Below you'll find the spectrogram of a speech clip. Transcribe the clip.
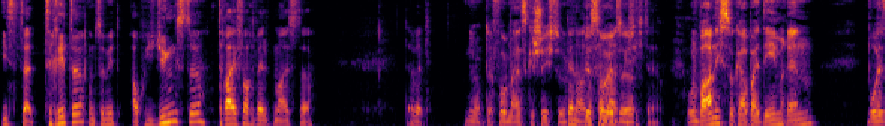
ist der dritte und somit auch jüngste Dreifach-Weltmeister der Welt. Ja, der Formel 1 Geschichte. Genau, bis der Formel 1 Geschichte. Ja. Und war nicht sogar bei dem Rennen, wo er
